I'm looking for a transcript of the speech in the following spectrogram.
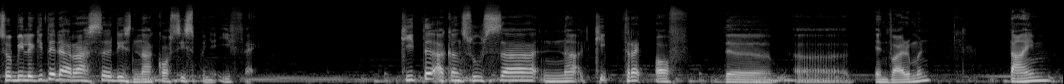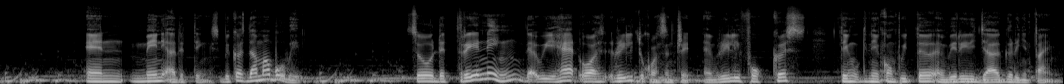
So bila kita dah rasa this narcosis punya effect kita akan susah nak keep track of the uh, environment time and many other things. Because dah mabuk babe. So the training that we had was really to concentrate and really focus tengok kita komputer and we really jaga dia time.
